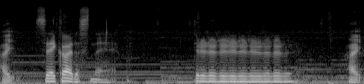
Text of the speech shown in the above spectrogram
はい。正解はですねルルルルルルルルルはい。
